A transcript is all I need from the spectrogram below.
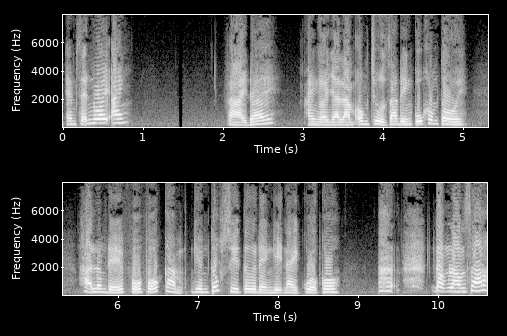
em sẽ nuôi anh. Phải đấy, anh ở nhà làm ông chủ gia đình cũng không tồi. Hạ Lâm Đế phố vỗ cằm, nghiêm túc suy tư đề nghị này của cô. Động lòng sao?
